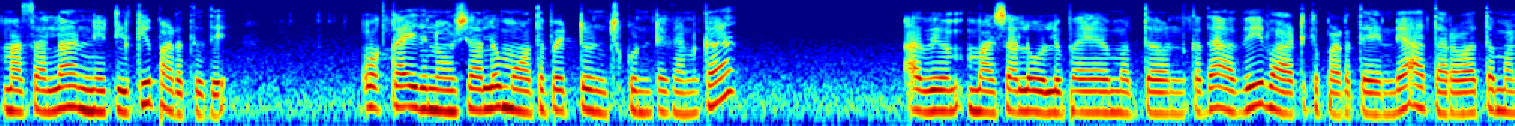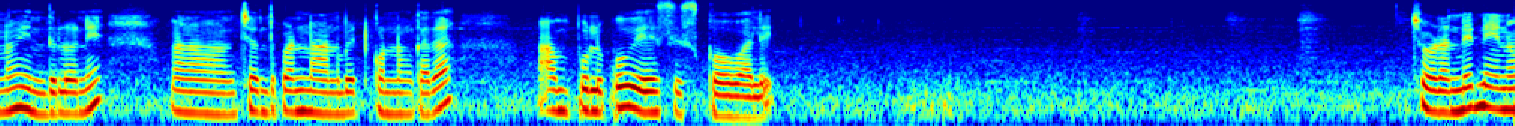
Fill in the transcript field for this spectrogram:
మసాలా అన్నిటికి పడుతుంది. ఒక ఐదు నిమిషాలు మూత పెట్టి ఉంచుకుంటే కనుక అవి మసాలా ఉల్లిపాయ మొత్తం ఉంది కదా అవి వాటికి పడతాయండి. ఆ తర్వాత మనం ఇందులోనే మనం చింతపండు నానబెట్టుకున్నాం కదా ఆ పులుపు వేసేసుకోవాలి. చూడండి నేను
